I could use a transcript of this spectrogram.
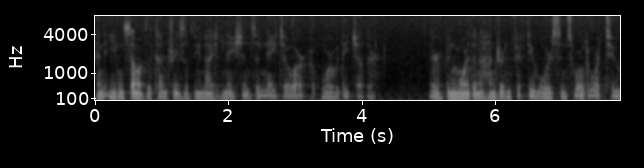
And even some of the countries of the United Nations and NATO are at war with each other. There have been more than 150 wars since World War II,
